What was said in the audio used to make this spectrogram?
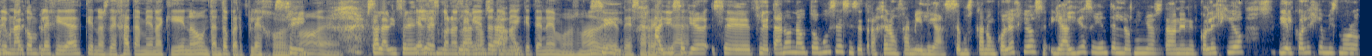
de, una complejidad que nos deja también aquí, ¿no? Un tanto perplejos, sí. ¿no? Eh, o sea, la diferencia El desconocimiento también que tenemos, ¿no? De, esa realidad. Allí se, fletaron autobuses y se trajeron familias, se buscaron colegios y al día siguiente los niños estaban en el colegio y el colegio mismo,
